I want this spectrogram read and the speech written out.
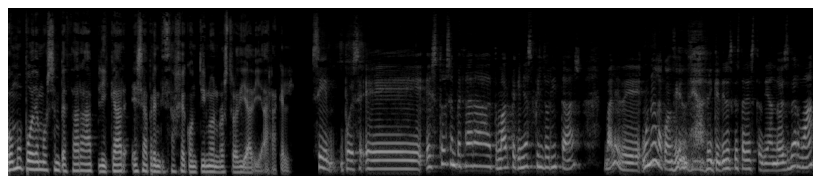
¿Cómo podemos empezar a aplicar ese aprendizaje continuo en nuestro día a día, Raquel? Sí, pues eh, esto es empezar a tomar pequeñas pildoritas, ¿vale? De una, la conciencia de que tienes que estar estudiando. Es verdad,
